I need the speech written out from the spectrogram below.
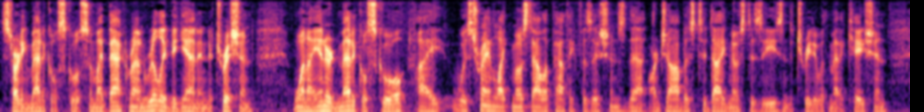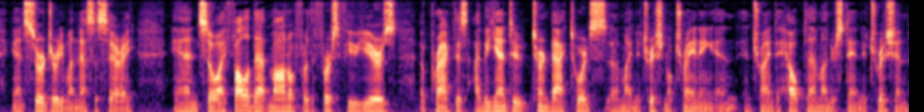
starting medical school. So my background really began in nutrition. When I entered medical school, I was trained like most allopathic physicians that our job is to diagnose disease and to treat it with medication and surgery when necessary. And so I followed that model for the first few years of practice. I began to turn back towards uh, my nutritional training and, and trying to help them understand nutrition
